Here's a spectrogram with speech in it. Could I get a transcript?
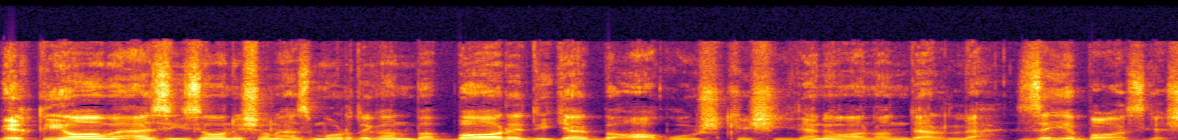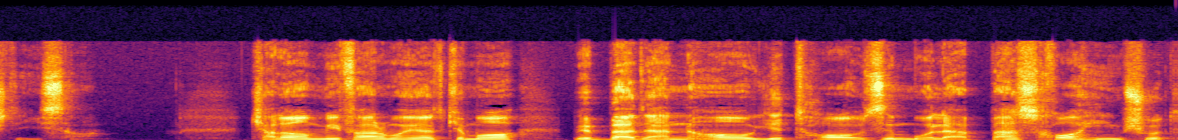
به قیام عزیزانشان از مردگان و بار دیگر به آغوش کشیدن آنان در لحظه بازگشت عیسی. کلام می‌فرماید که ما به بدنهای تازه ملبس خواهیم شد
